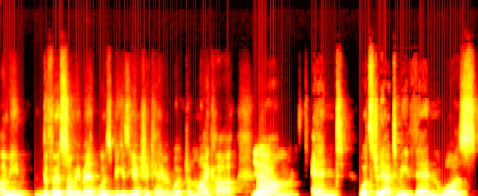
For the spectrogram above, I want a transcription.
I mean, the first time we met was because you actually came and worked on my car. Yeah. Um, and what stood out to me then was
